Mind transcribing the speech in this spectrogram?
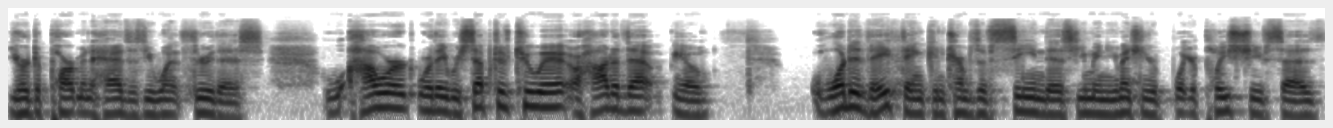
your department heads as you went through this, wh- how were were they receptive to it, or how did that, you know? what did they think in terms of seeing this? You mean you mentioned your, what your police chief says.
